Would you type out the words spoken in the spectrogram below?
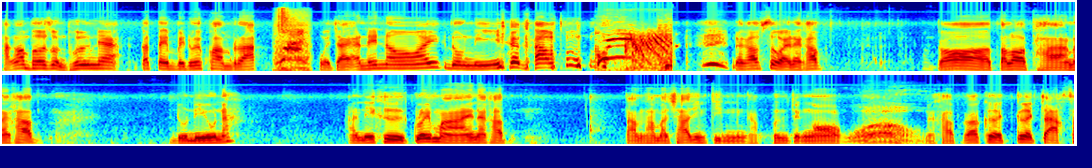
ทั้งอำเภอสวนพึ่งเนี่ยก็เต็มไปด้วยความรัก หัวใจอันน้อยๆดวงนี้นะครับ นะครับสวยนะครับ ก็ตลอดทางนะครับ ดูนิ้วนะ อันนี้คือกล้วยไม้นะครับ ตามธรรมชาติจริงๆนะครับเพิ่งจะงอกนะครับ ก็เกิดเกิดจากส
